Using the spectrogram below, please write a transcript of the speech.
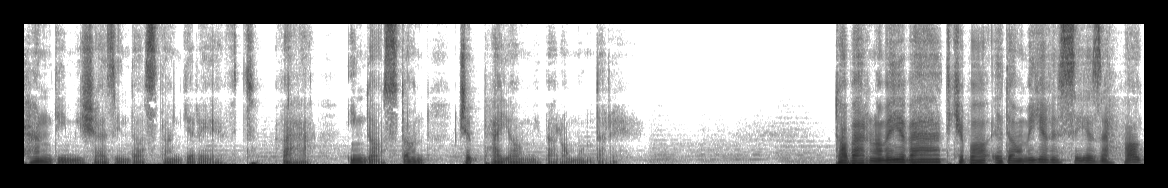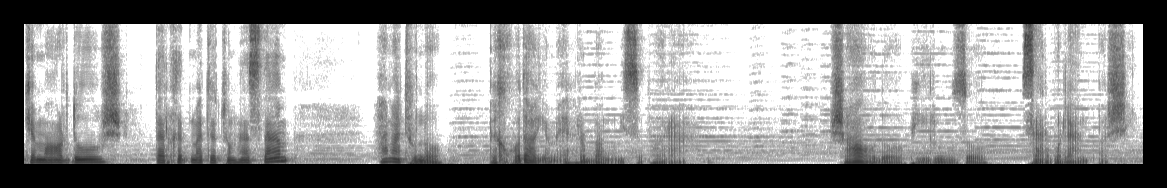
پندی میشه از این داستان گرفت و این داستان چه پیامی برامون داره. تا برنامه بعد که با ادامه قصه زحاک ماردوش در خدمتتون هستم همتون رو به خدای مهربان می سپارم شاد و پیروز و سربلند باشید.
